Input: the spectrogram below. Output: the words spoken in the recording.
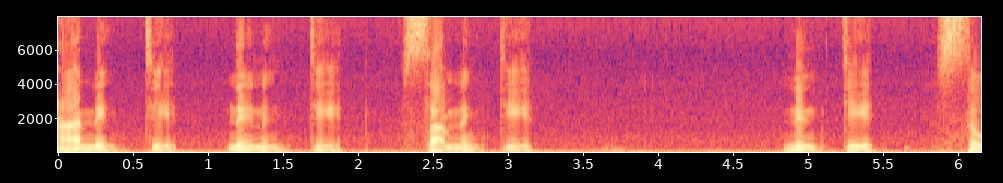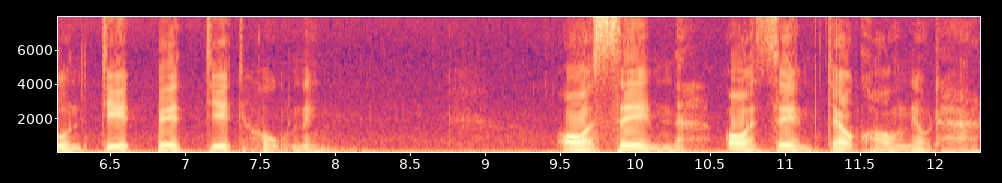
517 117 317 17 078761 ออเซมนะ ออเซมเจ้าของแนวทาง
